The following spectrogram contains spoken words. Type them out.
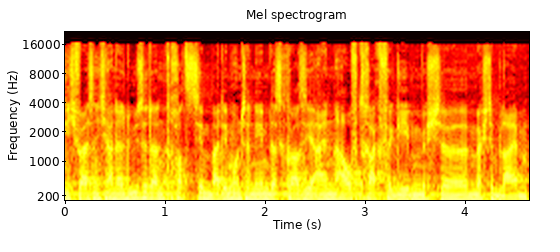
ich weiß nicht, Analyse dann trotzdem bei dem Unternehmen, das quasi einen Auftrag vergeben möchte, möchte bleiben?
